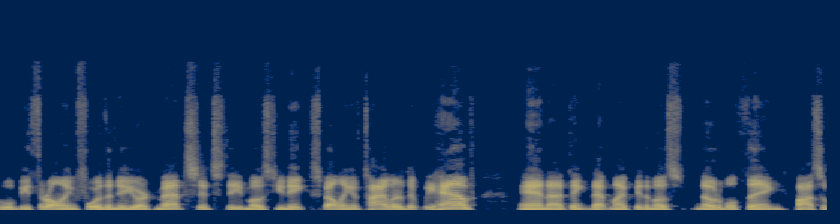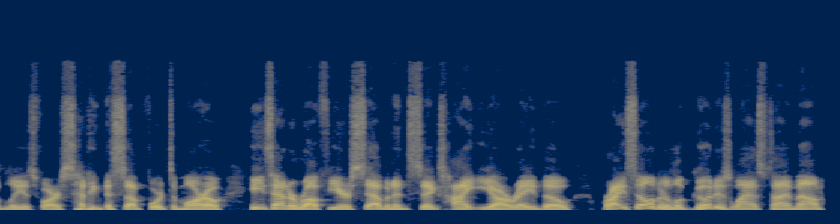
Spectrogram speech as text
who will be throwing for the New York Mets. It's the most unique spelling of Tyler that we have. And I think that might be the most notable thing, possibly, as far as setting this up for tomorrow. He's had a rough year, seven and six, high ERA, though. Bryce Elder looked good his last time out.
